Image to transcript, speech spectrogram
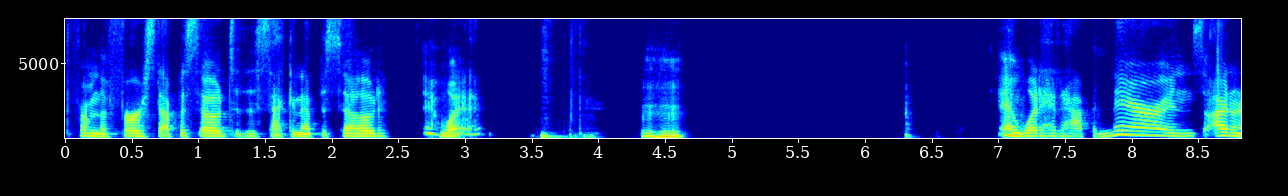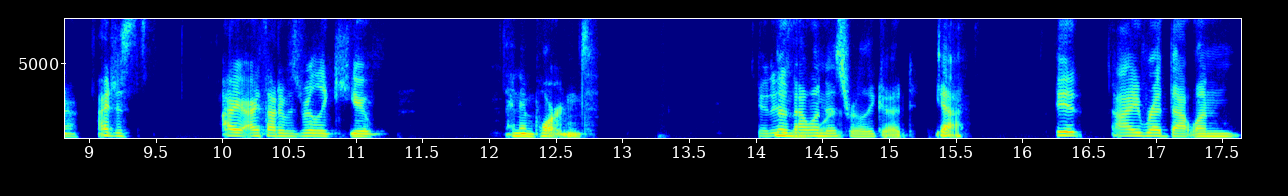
from the first episode to the second episode and what Mhm. and what had happened there. And so, I don't know. I just I, I thought it was really cute and important. It No, is that one is really good. Yeah. It I read that one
